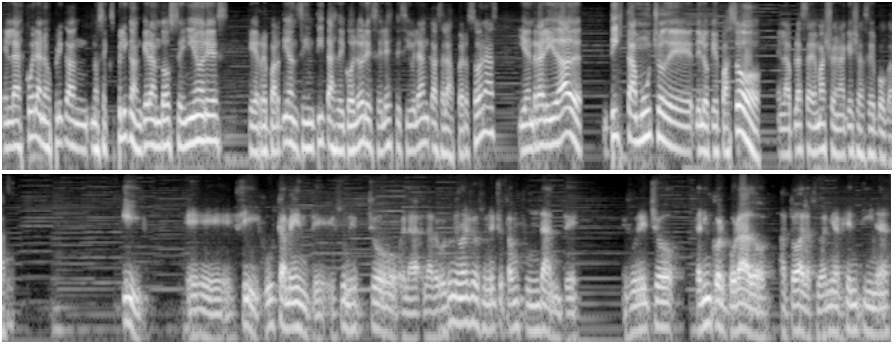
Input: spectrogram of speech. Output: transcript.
en la escuela nos explican, nos explican que eran dos señores que repartían cintitas de colores celestes y blancas a las personas y en realidad dista mucho de, lo que pasó en la Plaza de Mayo en aquellas épocas. Y eh, sí, justamente, es un hecho, la, Revolución de Mayo es un hecho tan fundante, es un hecho tan incorporado a toda la ciudadanía argentina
